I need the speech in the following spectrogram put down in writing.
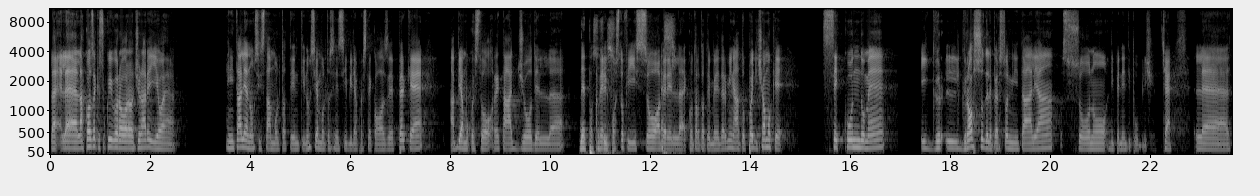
La, la, la, cosa che su cui vorrei ragionare io è, in Italia non si sta molto attenti, non si è molto sensibili a queste cose perché abbiamo questo retaggio del del posto avere fisso. il posto fisso, avere eh sì. il contratto a tempo indeterminato. Poi diciamo che secondo me il, gr- il, grosso delle persone in Italia sono dipendenti pubblici. Cioè, le...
